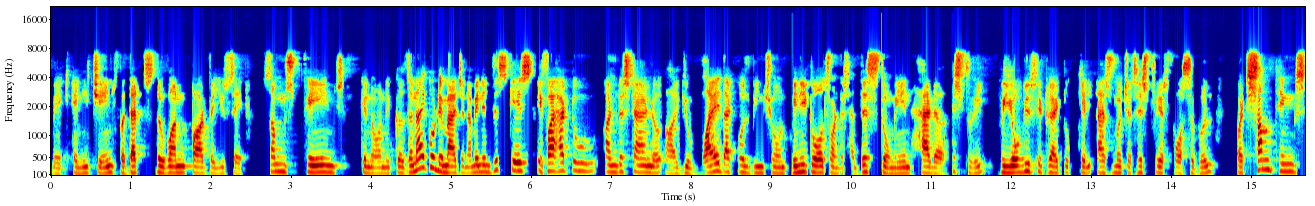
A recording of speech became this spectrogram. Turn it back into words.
make any change. But that's the one part where you say some strange canonicals. And i could imagine i mean in this case if i had to understand or argue why that was being shown we need to also understand this domain had a history. We obviously tried to kill as much as history as possible but some things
